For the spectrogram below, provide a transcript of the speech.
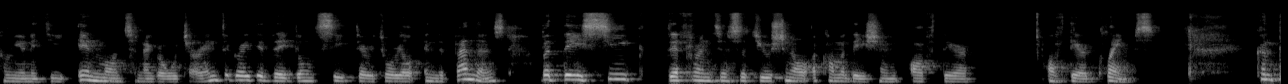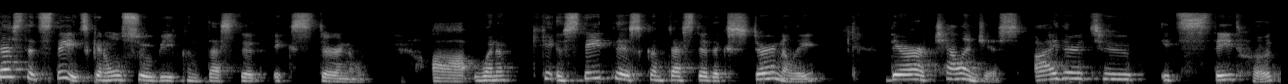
community in Montenegro, which are integrated. They don't seek territorial independence, but they seek different institutional accommodation of their, of their claims. Contested states can also be contested externally. Uh, when a, a state is contested externally, there are challenges either to its statehood,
